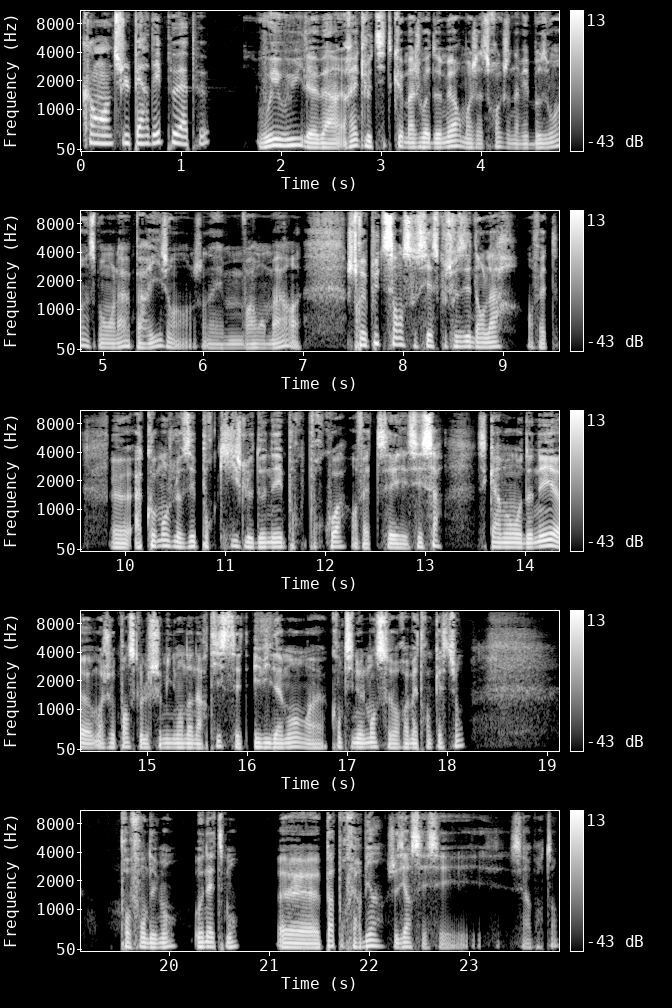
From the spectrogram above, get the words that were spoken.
quand tu le perdais peu à peu. Oui, oui, le- ben, rien que le titre que ma joie demeure, moi je crois que j'en avais besoin à ce moment-là à Paris, j'en avais vraiment marre. Je trouvais plus de sens aussi à ce que je faisais dans l'art, en fait, euh, à comment je le faisais, pour qui je le donnais, pour pourquoi, en fait, c'est ça. C'est qu'à un moment donné, euh, moi je pense que le cheminement d'un artiste, c'est évidemment euh, continuellement se remettre en question, profondément, honnêtement, euh, pas pour faire bien. Je veux dire, c'est important.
